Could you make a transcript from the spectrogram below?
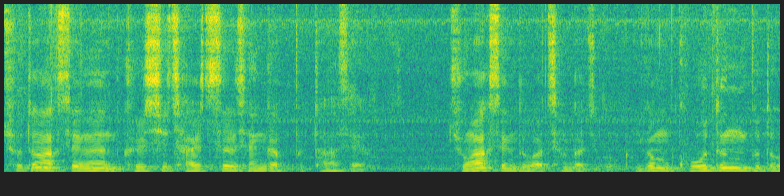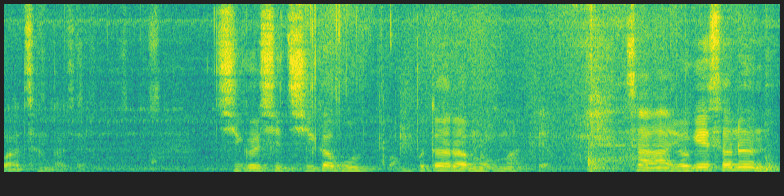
초등학생은 글씨 잘 쓸 생각부터 하세요. 중학생도 마찬가지고. 이건 고등부도 마찬가지예요. 지글씨 지가 못, 못 알아먹으면 안 돼요. 자 여기에서는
